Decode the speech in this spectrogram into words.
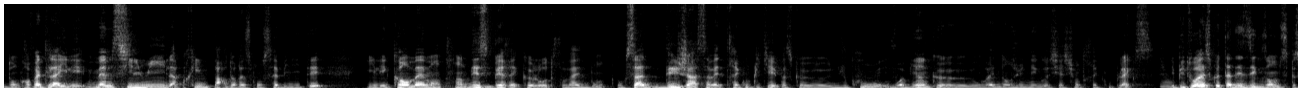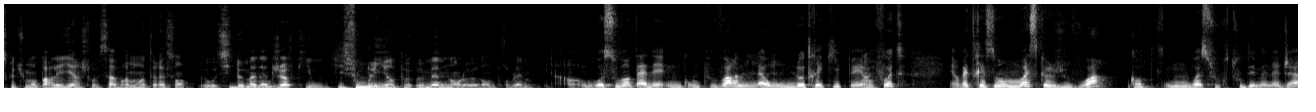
Donc, en fait, là, il est, même si lui, il a pris une part de responsabilité, il est quand même en train d'espérer que l'autre va être bon. Donc ça, déjà, ça va être très compliqué parce que du coup, on voit bien qu'on va être dans une négociation très complexe. Et puis toi, est-ce que tu as des exemples? C'est parce que tu m'en parlais hier, je trouvais ça vraiment intéressant, euh, aussi de managers qui, qui s'oublient un peu eux-mêmes dans le, dans le problème. En gros, souvent, des... Donc, on peut voir là où l'autre équipe est Ouais. en faute. Et en fait, très souvent, moi, ce que je vois, quand nous, on voit surtout des managers,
